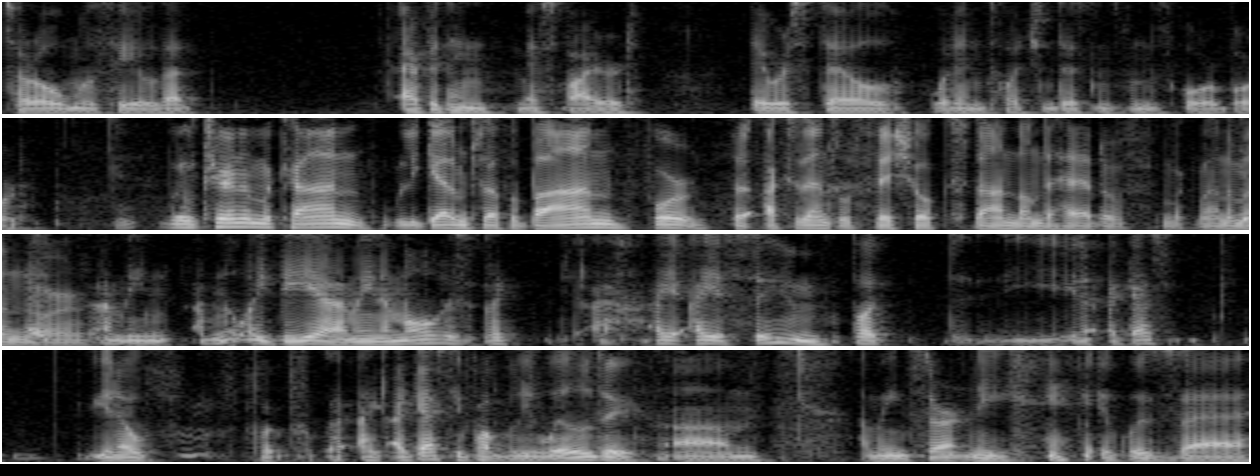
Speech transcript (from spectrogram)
Tyrone will feel that everything misfired, they were still within touch and distance on the scoreboard. Will Tiarnan McCann will he get himself a ban for the accidental fish hook stand on the head of McManaman or I mean, I've no idea. I mean, I'm always like, I, I assume, but you know, I guess, you know, I, guess he probably will do. Um, I mean, certainly it was uh,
